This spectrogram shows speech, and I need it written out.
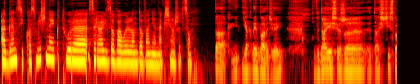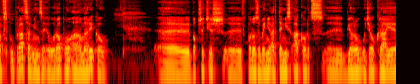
agencji kosmicznej, które zrealizowały lądowanie na Księżycu? Tak, jak najbardziej. Wydaje się, że ta ścisła współpraca między Europą a Ameryką E, bo przecież e, w porozumieniu Artemis Accords e, biorą udział kraje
